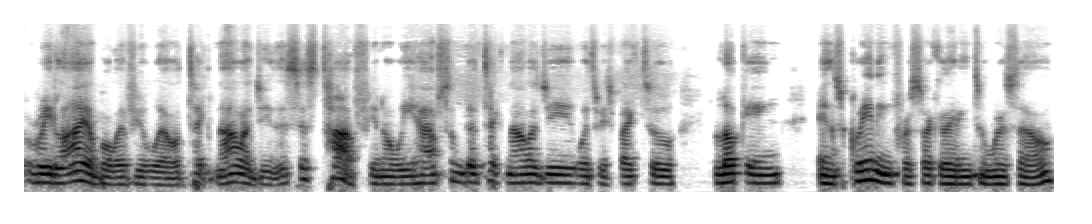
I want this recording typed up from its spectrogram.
reliable, if you will, technology. This is tough. You know, we have some good technology with respect to looking and screening for circulating tumor cell.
